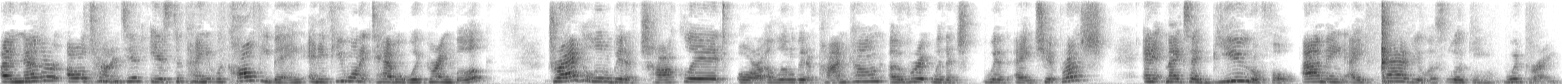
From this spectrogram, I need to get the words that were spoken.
Another alternative is to paint it with coffee bean, and if you want it to have a wood grain look, drag a little bit of chocolate or a little bit of pine cone over it with a, with a chip brush, and it makes a beautiful, I mean a fabulous looking wood grain.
